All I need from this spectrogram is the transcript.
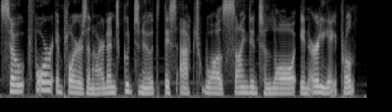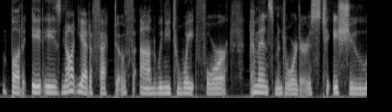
So, for employers in Ireland, good to know that this act was signed into law in early April but it is not yet effective, and we need to wait for commencement orders to issue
